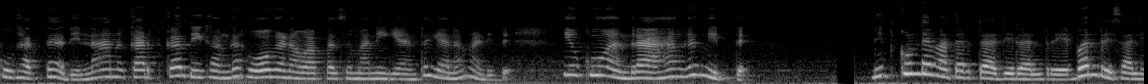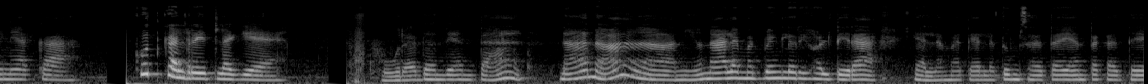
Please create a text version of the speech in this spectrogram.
ಕೂಗ್ ಹಾಕ್ತಾ ಇದ್ದೀನಿ. ನಾನು ಕರ್ದು ಕರ್ದು ಈಗ ಹಂಗಾರೆ ಹೋಗೋಣ ವಾಪಸ್ ಮನೆಗೆ ಅಂತ ಏನೋ ಮಾಡಿದ್ದೆ. ನೀವು ಕೂ ಅಂದ್ರ ಹಂಗೆ ನಿಂತೆ. ನಿಂತ್ಕೊಂಡೆ ಮಾತಾಡ್ತಾ ಇದ್ದೀರಲ್ರಿ. ಬನ್ರಿ ಸಾಲಿನಿ ಅಕ್ಕ. ಕೂತ್ಕಳ್ರಿ ಇತ್ಲಾಗೆ. ಕೂರದೊಂದೇ ಅಂತ. ನಾನಾ, ನೀವು ನಾಳೆ ಮತ್ತೆ ಬೆಂಗಳೂರಿಗೆ ಹೊಲ್ತೀರಾ? ಎಲ್ಲ ಮತ್ತೆ ಎಲ್ಲ ತುಂಬಿಸತ್ತೆ ಅಂತ ಕತೆ.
